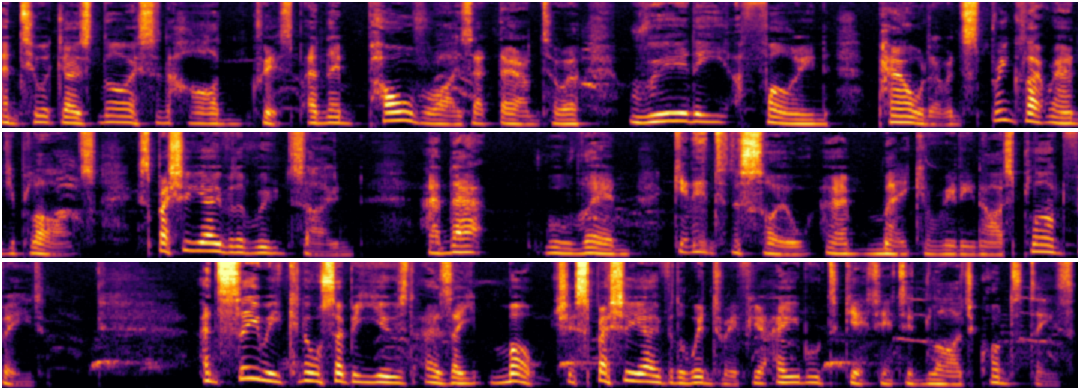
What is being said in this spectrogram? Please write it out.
until it goes nice and hard and crisp, and then pulverize that down to a really fine powder and sprinkle that around your plants, especially over the root zone, and that will then get into the soil and make a really nice plant feed. And seaweed can also be used as a mulch, especially over the winter if you're able to get it in large quantities.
